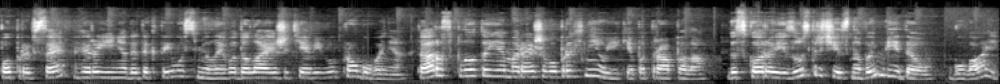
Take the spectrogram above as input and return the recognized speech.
Попри все, героїня детективу сміливо долає життєві випробування та розплутує мережево брехні, у яке потрапила. До скорої зустрічі з новим відео. Бувай!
